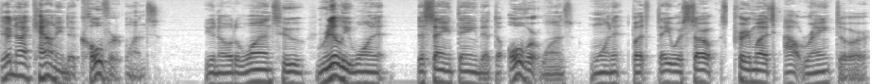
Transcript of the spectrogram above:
They're not counting the covert ones. You know, the ones who really wanted the same thing that the overt ones wanted, but they were so pretty much outranked or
